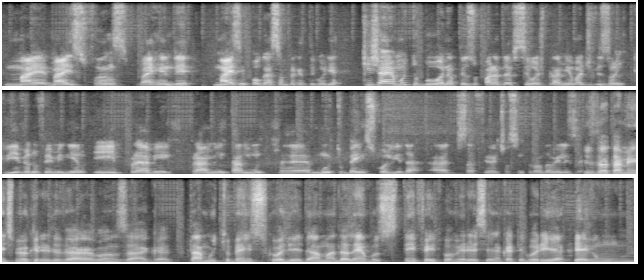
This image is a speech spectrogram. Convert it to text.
mais, mais fãs, vai render mais empolgação para a categoria, que já é muito boa, né? O peso para do UFC hoje, para mim, é uma divisão incrível no feminino e, para mim, para mim tá muito, é, muito bem escolhida a desafiante ao cinturão da Willis. Exatamente, meu querido Vera Gonzaga. Tá muito bem escolhida. A Amanda Lemos tem feito por merecer na categoria. Teve um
